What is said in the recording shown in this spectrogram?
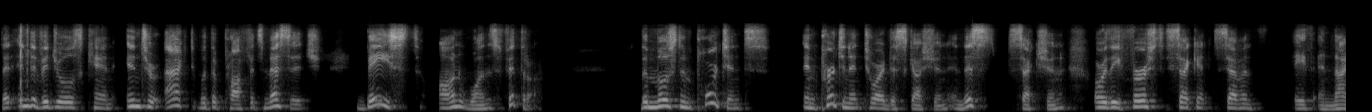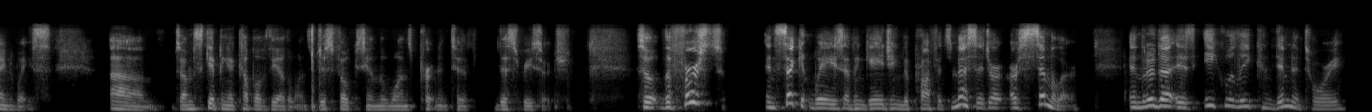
that individuals can interact with the Prophet's message based on one's fitrah. The most important and pertinent to our discussion in this section are the first, second, seventh, eighth, and nine ways. Um, so I'm skipping a couple of the other ones, just focusing on the ones pertinent to this research. So the first and second ways of engaging the prophet's message are, are similar, and Rida is equally condemnatory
